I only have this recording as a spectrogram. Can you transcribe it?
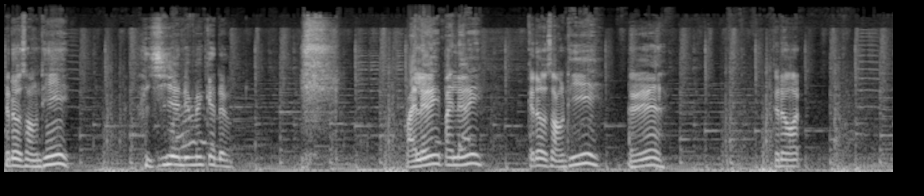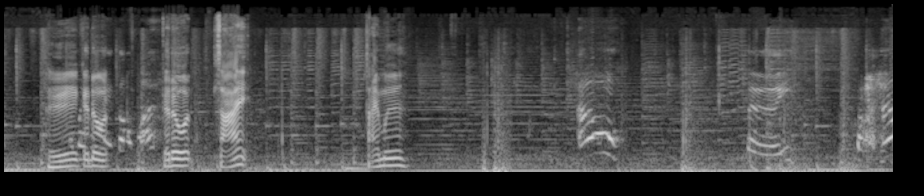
กระโดดสองทีเชี่ยนี่ไม่กระโดดไปเลยไปเลย กระโดดสองทีเออกระโดดเออกระโดดไปไหนต่อวะกระโดดซ้ายซ้ายมือเอ้าเสยเอ้า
